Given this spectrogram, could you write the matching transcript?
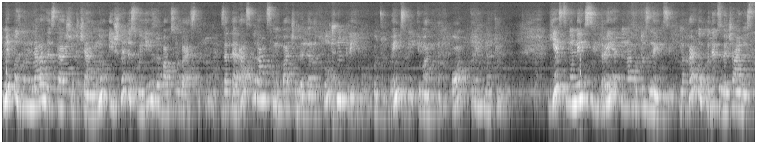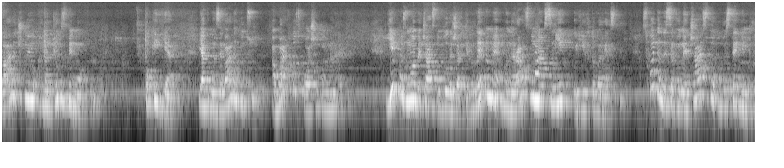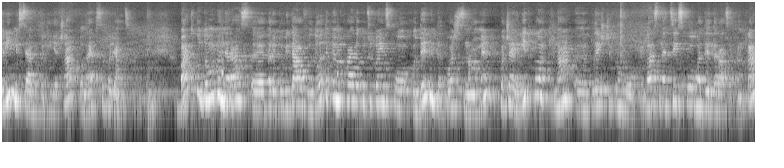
Ми поздоровляли старших чемно і йшли до своїх забав з ровесниками. Зате раз в раз ми бачили нерозлучну трійку Коцюбинський, Іван Франко і Гнатюк. Є вони всі три на фотозниці. Михайло ходив звичайно з паличкою, Гнатюк з біноклем. Поки є, як називали гуцу, а батько з кошиком на грибі. Їх розмови часто були жартівливими, бо не раз лунав сміх у їх товаристві. Сходилися вони часто у гостиннім дворі місцевого діяча Олекса Волянського. Батько дома не раз е, переповідав дотипи Михайла Коцюбинського, ходив він також з нами, хоча й рідко на е, ближчі прогулки. Власне, ці спогади Тараса Франка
